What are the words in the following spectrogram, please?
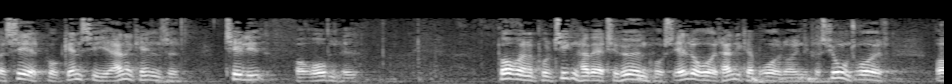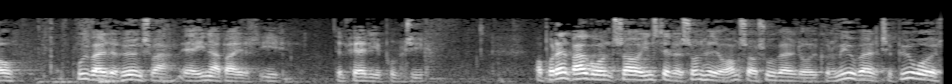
baseret på gensidig anerkendelse, tillid og åbenhed. Pårørende politikken har været til høring hos Ældrerådet, Handicaprådet og Integrationsrådet, og udvalgte høringssvar er indarbejdet i den færdige politik. Og på den baggrund så indstiller Sundhed- og Omsorgsudvalget og Økonomiudvalget til byrådet,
